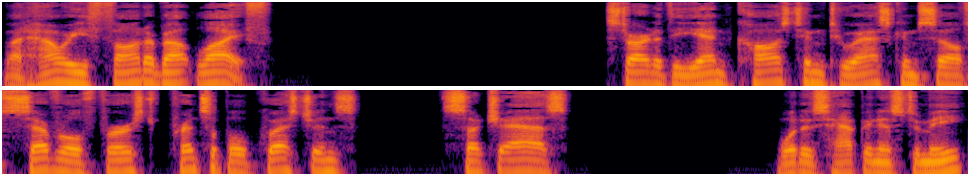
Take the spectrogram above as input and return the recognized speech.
but how he thought about life. Start at the End caused him to ask himself several first principle questions, such as What is happiness to me?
